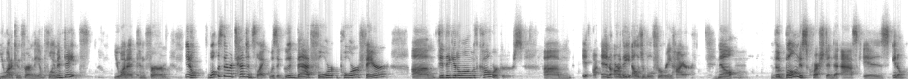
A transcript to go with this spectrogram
you want to confirm the employment dates. You want to confirm, you know, what was their attendance like? Was it good, bad, for, poor, fair? Um, did they get along with coworkers? Um, it, and are they eligible for rehire? Now, the bonus question to ask is, you know,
